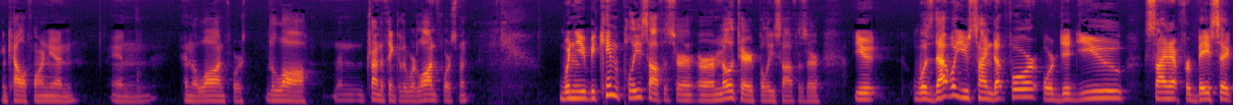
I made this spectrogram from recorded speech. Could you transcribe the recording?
in California and in in the law enforcement, the law. I'm trying to think of the word law enforcement. When you became a police officer or a military police officer, you was that what you signed up for, or did you sign up for basic,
